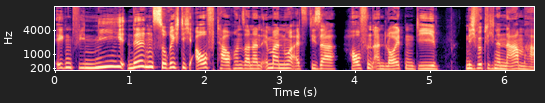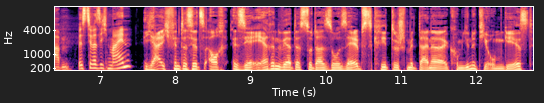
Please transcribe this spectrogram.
irgendwie nie nirgends so richtig auftauchen, sondern immer nur als dieser Haufen an Leuten, die nicht wirklich einen Namen haben. Wisst ihr, was ich meine? Ja, ich finde das jetzt auch sehr ehrenwert, dass du da so selbstkritisch mit deiner Community umgehst.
